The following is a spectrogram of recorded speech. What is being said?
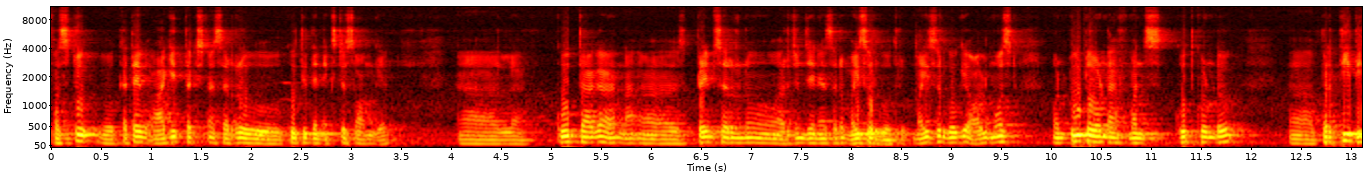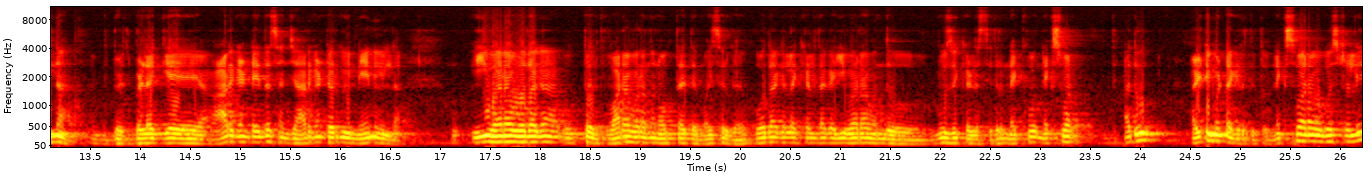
ಫಸ್ಟು ಕತೆ ಆಗಿದ ತಕ್ಷಣ ಸರ್ರು ಕೂತಿದ್ದೆ ನೆಕ್ಸ್ಟ್ ಸಾಂಗ್ಗೆ ಅಲ್ಲ, ಕೂತಾಗ ನಾ ಪ್ರೇಮ್ ಸರ್ನು ಅರ್ಜುನ್ ಜೈನ ಸರ್ ಮೈಸೂರಿಗೆ ಹೋದರು. ಮೈಸೂರಿಗೆ ಹೋಗಿ ಆಲ್ಮೋಸ್ಟ್ ಒಂದು two two and half months ಕೂತ್ಕೊಂಡು ಪ್ರತಿದಿನ ಬೆಳಗ್ಗೆ ಆರು ಗಂಟೆಯಿಂದ ಸಂಜೆ ಆರು ಗಂಟೆವರೆಗೂ ಇನ್ನೇನೂ ಇಲ್ಲ. ಈ ವಾರ ಹೋದಾಗ ವಾರ ವಾರ ನಾನು ಹೋಗ್ತಾ ಇದ್ದೆ ಮೈಸೂರಿಗೆ. ಹೋದಾಗೆಲ್ಲ ಕೇಳಿದಾಗ ಈ ವಾರ ಒಂದು ಮ್ಯೂಸಿಕ್ ಕೇಳಿಸ್ತಿದ್ರು. ನೆಕ್ ನೆಕ್ಸ್ಟ್ ವಾರ, ಅದು ಅಲ್ಟಿಮೇಟ್ ಆಗಿರ್ತಿತ್ತು. ನೆಕ್ಸ್ಟ್ ವಾರ ಆಗೋಸ್ಟ್ರಲ್ಲಿ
